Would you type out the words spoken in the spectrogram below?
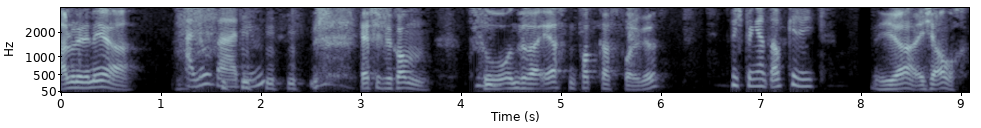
Hallo Linnea. Hallo Vadim. Herzlich willkommen zu unserer ersten Podcast-Folge. Ich bin ganz aufgeregt. Ja, ich auch.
